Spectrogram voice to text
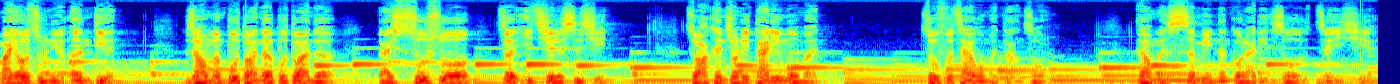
满有主你的恩典，让我们不断的、不断的来诉说这一切的事情。主啊，恳求你带领我们，祝福在我们当中，让我们生命能够来领受这一切。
